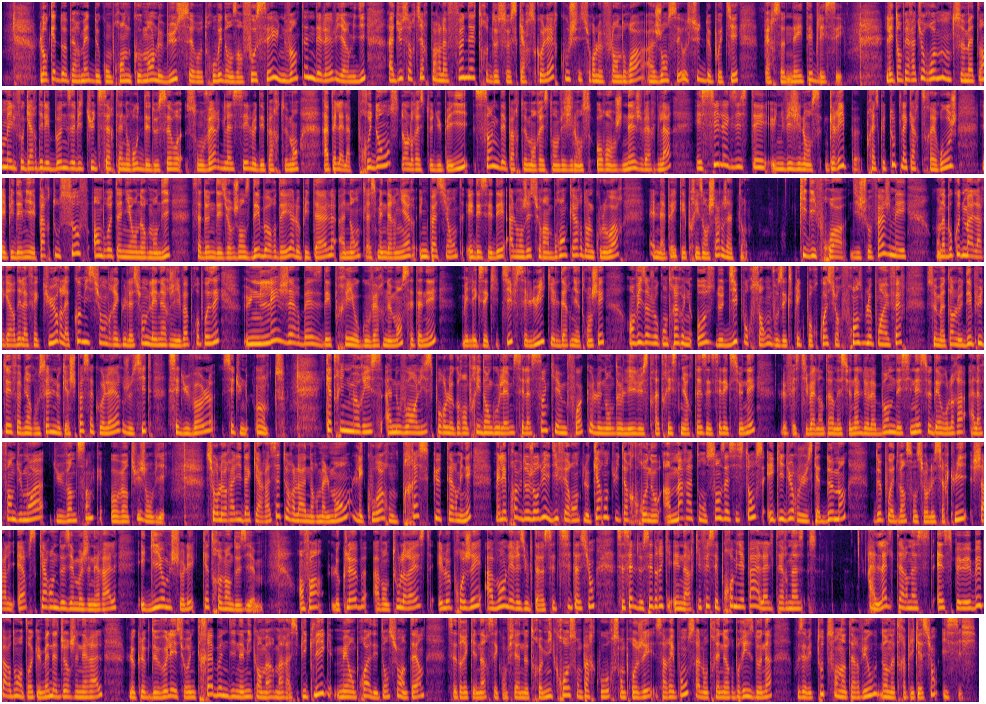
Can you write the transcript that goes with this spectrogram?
L'enquête doit permettre de comprendre comment le bus s'est retrouvé dans un fossé. Une vingtaine d'élèves hier midi a dû sortir par la fenêtre de ce scar scolaire couché sur le flanc droit à Jancé au sud de Poitiers. Personne n'a été blessé. Les températures remontent ce matin, mais il faut garder les bonnes habitudes. Certaines routes des Deux-Sèvres sont verglacées. Le département appelle à la prudence dans le reste du pays. Cinq départements restent en vigilance orange neige verglas. Et s'il existait une vigilance grippe, presque toute la carte serait rouge. L'épidémie est partout sauf en Bretagne et en Normandie. Ça donne des urgences débordées à l'hôpital. À Nantes, la semaine dernière, une patiente est décédée allongée sur un brancard dans le couloir. Elle n'a pas été prise en charge à temps. Qui dit froid dit chauffage, mais on a beaucoup de mal à regarder la facture. La commission de régulation de l'énergie va proposer une légère baisse des prix au gouvernement cette année. Mais l'exécutif, c'est lui qui est le dernier à trancher, envisage au contraire une hausse de 10%. On vous explique pourquoi sur francebleu.fr. Ce matin, le député Fabien Roussel ne cache pas sa colère. Je cite, c'est du vol, c'est une honte. Catherine Meurice, à nouveau en lice pour le Grand Prix d'Angoulême. C'est la cinquième fois que le nom de l'illustratrice niortaise est sélectionné. Le Festival international de la bande dessinée se déroulera à la fin du mois, du 25 au 28 janvier. Sur le rallye Dakar, à cette heure-là, normalement, les coureurs ont presque terminé, mais l'épreuve d'aujourd'hui est différente. Le 48 heures chrono, un marathon sans assistance et qui dure jusqu'à demain. Deux poids de vin sont sur le circuit. Charlie Herbst, 42e au général, et Guillaume Cholet, 82e. Enfin, le club avant tout le reste et le projet avant les résultats. Cette citation, c'est celle de Cédric Hénard qui fait ses premiers pas à l'alternance à l'alternance SPBB pardon en tant que manager général. Le club de volley est sur une très bonne dynamique en Marmara Speak League, mais en proie à des tensions internes. Cédric Hénard s'est confié à notre micro son parcours, son projet, sa réponse à l'entraîneur Brice Donna. Vous avez toute son interview dans notre application ici.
